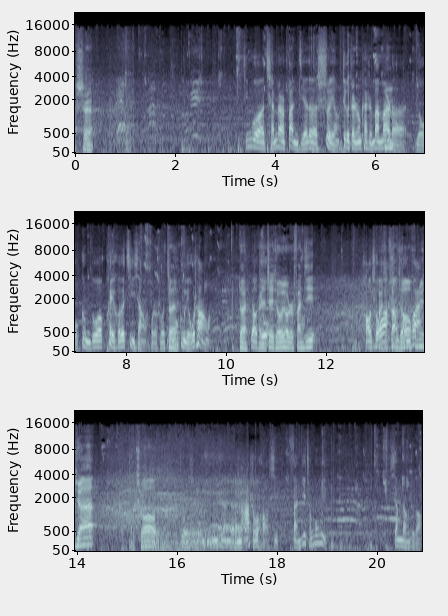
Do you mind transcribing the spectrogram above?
是。经过前面半节的适应，这个阵容开始慢慢的有更多配合的迹象了，或者说进攻更流畅了。对，要丢。这球又是反击，好球啊！上球，胡明轩，好球，这是胡明轩的拿手好戏，反击成功率相当之高。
